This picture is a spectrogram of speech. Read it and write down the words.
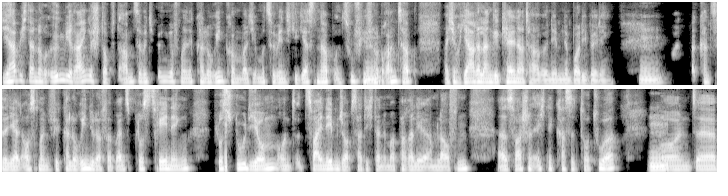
die habe ich dann noch irgendwie reingestopft abends, damit ich irgendwie auf meine Kalorien komme, weil ich immer zu wenig gegessen habe und zu viel mhm. verbrannt habe, weil ich auch jahrelang gekellnert habe neben dem Bodybuilding. Mhm. Da kannst du dir halt ausmalen, wie viel Kalorien du da verbrennst, plus Training, plus Studium und zwei Nebenjobs hatte ich dann immer parallel am Laufen. Also es war schon echt eine krasse Tortur. Mhm. Und äh,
